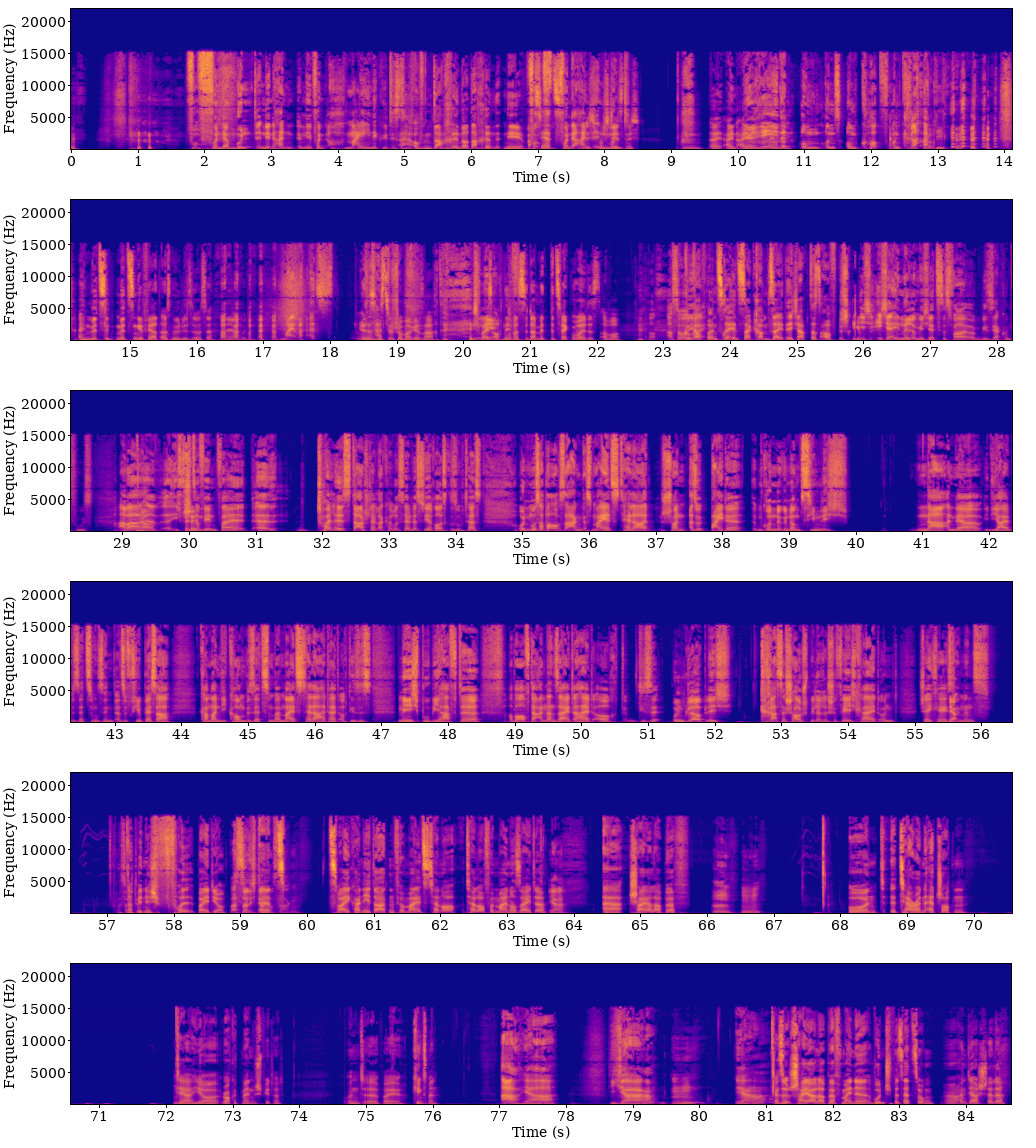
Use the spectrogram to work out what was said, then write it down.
von, der Mund in den Hand, nee, von, oh, meine Güte. Auf dem Dach, in der Dachrin, nee, was Von- jetzt? von der Hand ich in den versteh's Mund. nicht. Hm, Ein, ein, ein, Wir ein, reden um uns um Kopf und Kragen. ein Mütze, Mützengefährt aus Nudelsoße. Naja, gut. Was? Das hast du schon mal gesagt. Ich weiß Nee. auch nicht, was du damit bezwecken wolltest, aber Ach so, guck ja, auf unsere Instagram-Seite. Ich habe das aufgeschrieben. ich, ich erinnere mich jetzt. Das war irgendwie sehr konfus. Aber Ja. äh, ich finde es auf jeden Fall äh, tolles Darstellerkarussell, das du hier rausgesucht hast. Und muss aber auch sagen, dass Miles Teller schon, also beide im Grunde genommen ziemlich nah an der Idealbesetzung sind. Also viel besser kann man die kaum besetzen. Bei Miles Teller hat halt auch dieses Milchbubihafte, aber auf der anderen Seite halt auch diese unglaublich krasse schauspielerische Fähigkeit und J.K. Ja. Simmons. Da bin ich voll bei dir. was soll ich da äh, noch sagen? Zwei Kandidaten für Miles Teller, Teller von meiner Seite. Ja. Äh, Shia LaBeouf Mhm. Mhm. und äh, Taron Edgerton, der hier Rocketman gespielt hat. Und äh, bei Kingsman. Ah, ja. Ja. Mhm. Ja. Also Shia LaBeouf meine Wunschbesetzung äh, an der Stelle.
